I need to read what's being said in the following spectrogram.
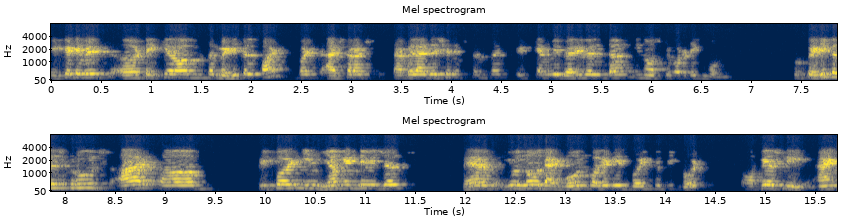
AKT will uh, take care of the medical part, but as far as stabilization is concerned, it can be very well done in osteoporotic bone. So pedicle screws are preferred in young individuals where you know that bone quality is going to be good, obviously, and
